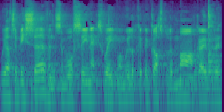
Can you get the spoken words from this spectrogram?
We are to be servants, and we'll see next week when we look at the Gospel of Mark over the,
